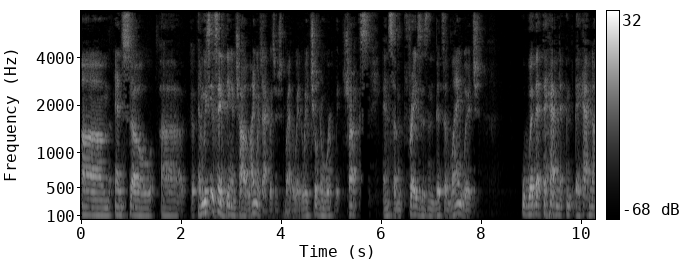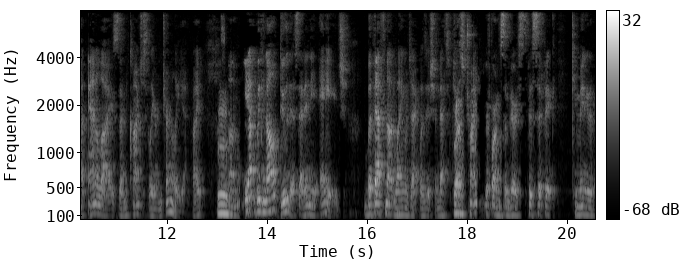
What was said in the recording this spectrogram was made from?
Um, and so, uh, and we see the same thing in child language acquisition, by the way, the way children work with chunks and some phrases and bits of language that they haven't they have not analyzed unconsciously or internally yet, right? Mm. Um, yeah, we can all do this at any age, but that's not language acquisition. That's just right. trying to perform some very specific communicative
